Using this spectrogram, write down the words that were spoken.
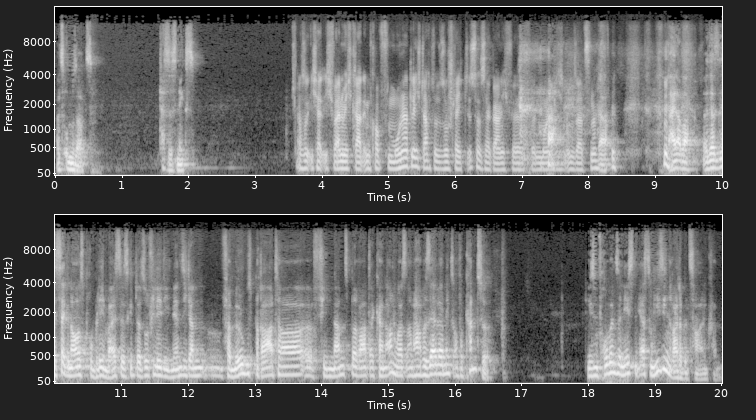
als Umsatz. Das ist nichts. Also ich, ich war nämlich gerade im Kopf monatlich, dachte, so schlecht ist das ja gar nicht für, für einen monatlichen Umsatz. Ne? Ja. Nein, aber das ist ja genau das Problem, weißt du, es gibt ja so viele, die nennen sich dann Vermögensberater, äh, Finanzberater, keine Ahnung was, aber haben selber nichts auf der Kante. Die sind froh, wenn sie den nächsten ersten Leasingrate bezahlen können.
